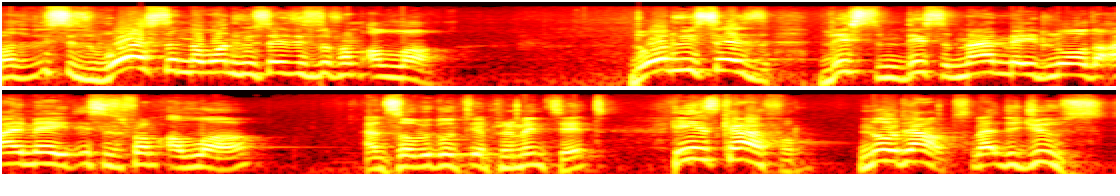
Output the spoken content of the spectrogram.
But this is worse than the one who says this is from Allah. The one who says this, this man-made law that I made, this is from Allah, and so we're going to implement it, he is kafir, no doubt, like the Jews.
